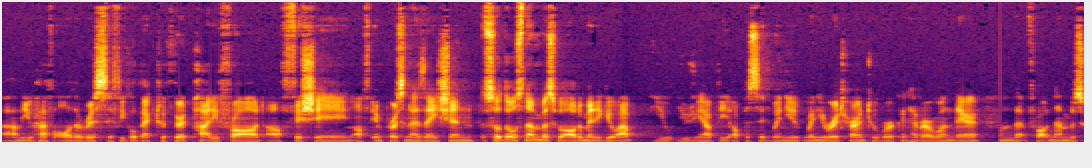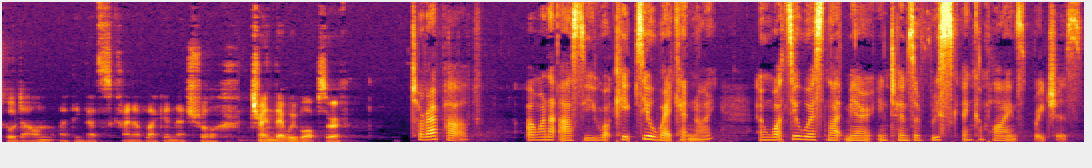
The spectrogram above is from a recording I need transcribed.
um, you have all the risks if you go back to third party fraud, of phishing, of impersonation. So those numbers will automatically go up. You usually have the opposite when you when you return to work and have everyone there. Um, that fraud numbers go down. I think that's kind of like a natural trend that we will observe. To wrap up, I want to ask you what keeps you awake at night and what's your worst nightmare in terms of risk and compliance breaches?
